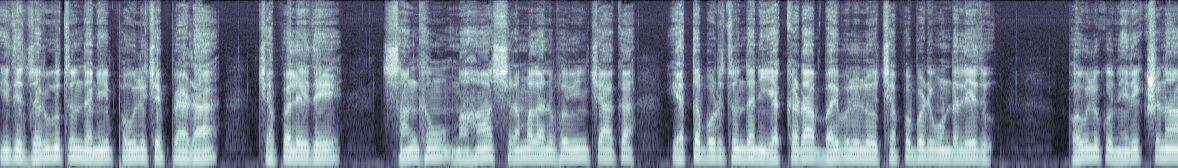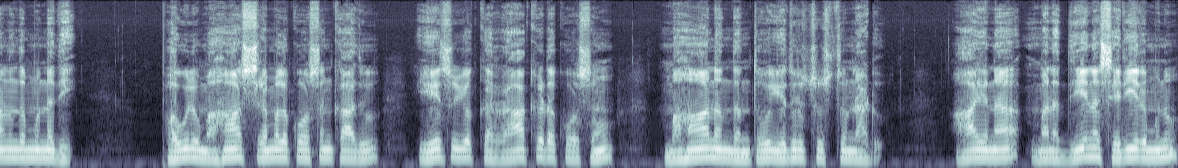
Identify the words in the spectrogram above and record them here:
ఇది జరుగుతుందని పౌలు చెప్పాడా? చెప్పలేదే. సంఘం మహాశ్రమలు అనుభవించాక ఎత్తబడుతుందని ఎక్కడా బైబిలులో చెప్పబడి ఉండలేదు. పౌలుకు నిరీక్షణానందమున్నది. పౌలు మహాశ్రమల కోసం కాదు యేసు యొక్క రాకడ కోసం మహానందంతో ఎదురు చూస్తున్నాడు ఆయన మన దీన శరీరమును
